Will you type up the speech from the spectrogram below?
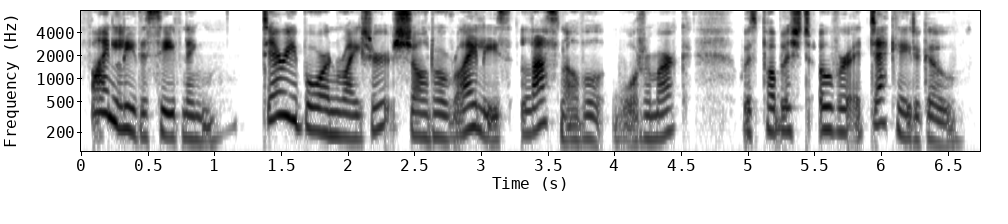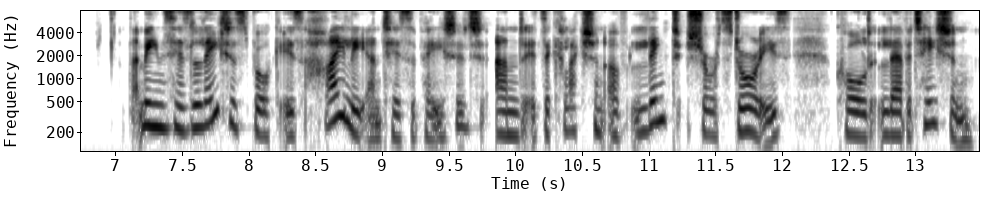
Finally, this evening, Derry born writer Sean O'Reilly's last novel, Watermark, was published over a decade ago. That means his latest book is highly anticipated and it's a collection of linked short stories called Levitation,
